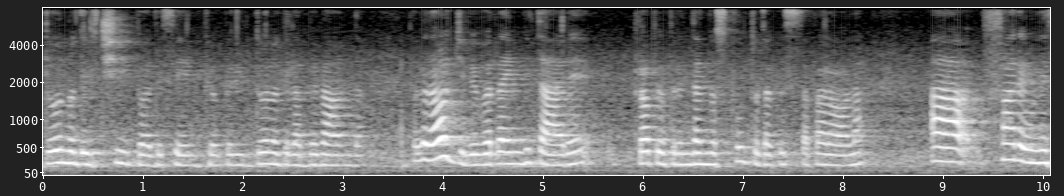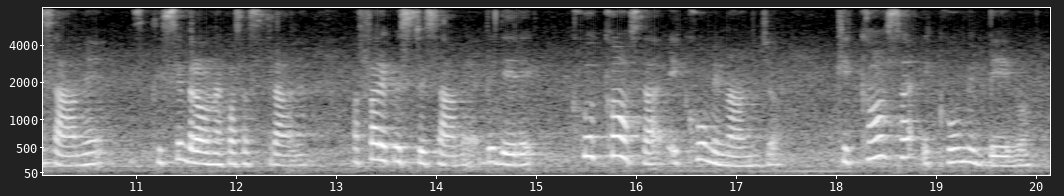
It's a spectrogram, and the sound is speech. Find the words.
dono del cibo, ad esempio, per il dono della bevanda. Allora oggi vi vorrei invitare, proprio prendendo spunto da questa parola, a fare un esame che sembra una cosa strana, a fare questo esame, vedere cosa e come mangio, che cosa e come bevo.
